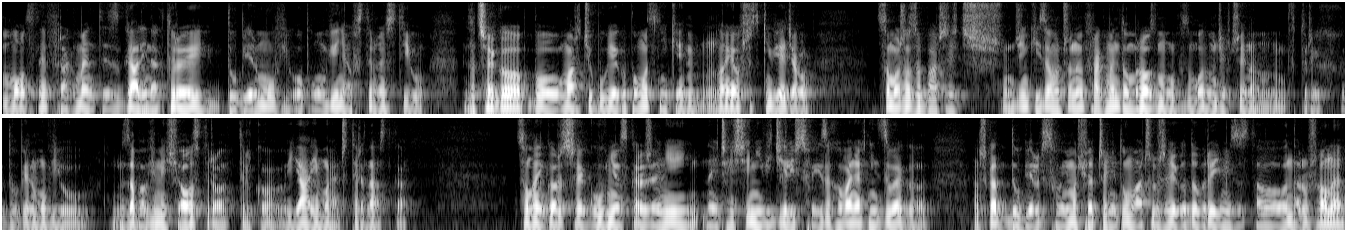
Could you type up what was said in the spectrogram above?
mocne fragmenty z gali, na której Dubiel mówił o pomówieniach w stronę Stew. Dlaczego? Bo Marciu był jego pomocnikiem, no i o wszystkim wiedział, co można zobaczyć dzięki załączonym fragmentom rozmów z młodą dziewczyną, w których Dubiel mówił zabawimy się ostro, tylko ja i moja czternastka. Co najgorsze, głównie oskarżeni najczęściej nie widzieli w swoich zachowaniach nic złego. Na przykład Dubiel w swoim oświadczeniu tłumaczył, że jego dobre imię zostało naruszone,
